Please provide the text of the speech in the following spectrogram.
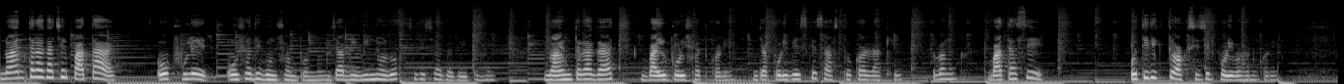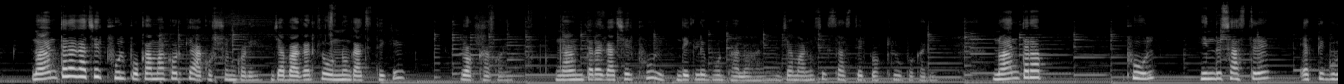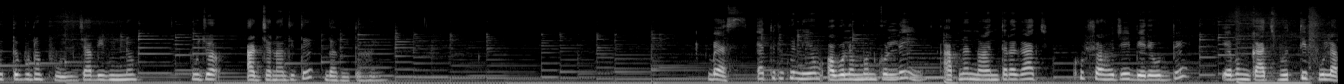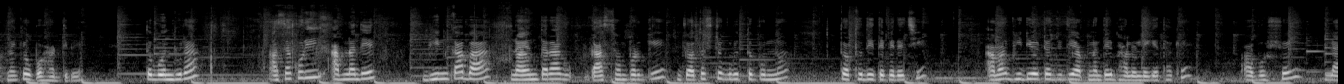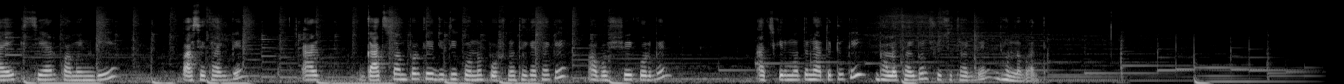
নয়নতারা গাছের পাতা ও ফুলের ঔষধি গুণসম্পন্ন, যা বিভিন্ন রোগ চিকিৎসায় ব্যবহৃত হয়। নয়নতারা গাছ বায়ু পরিশোধ করে, যা পরিবেশকে স্বাস্থ্যকর রাখে এবং বাতাসে অতিরিক্ত অক্সিজেন পরিবহন করে। নয়নতারা গাছের ফুল পোকামাকড়কে আকর্ষণ করে, যা বাগানকে অন্য গাছ থেকে রক্ষা করে। নয়নতারা গাছের ফুল দেখলে মোট ভালো হয়, যা মানসিক স্বাস্থ্যের পক্ষে উপকারী। নয়নতারা ফুল হিন্দু শাস্ত্রের একটি গুরুত্বপূর্ণ ফুল, যা বিভিন্ন পুজো আর্চনাদিতে ব্যবহৃত হয়। ব্যাস, এতটুকু নিয়ম অবলম্বন করলেই আপনার নয়নতারা গাছ খুব সহজেই বেড়ে উঠবে এবং গাছ ভর্তি ফুল আপনাকে উপহার দেবে। তো বন্ধুরা, আশা করি আপনাদের ভিনকা বা নয়নতারা গাছ সম্পর্কে যথেষ্ট গুরুত্বপূর্ণ তথ্য দিতে পেরেছি। আমার ভিডিওটা যদি আপনাদের ভালো লেগে থাকে, অবশ্যই লাইক, শেয়ার, কমেন্ট দিয়ে পাশে থাকবেন। আর গাছ সম্পর্কে যদি কোনো প্রশ্ন থেকে থাকে, অবশ্যই করবেন। আজকের মতন এতটুকুই। ভালো থাকবেন, সুস্থ থাকবেন। ধন্যবাদ।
